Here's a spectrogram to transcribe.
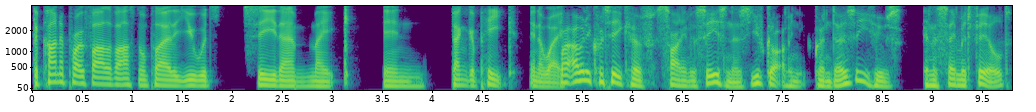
The kind of profile of Arsenal player that you would see them make in Wenger peak in a way. My only critique of signing the season is you've got, I mean, Guendouzi, who's in the same midfield,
